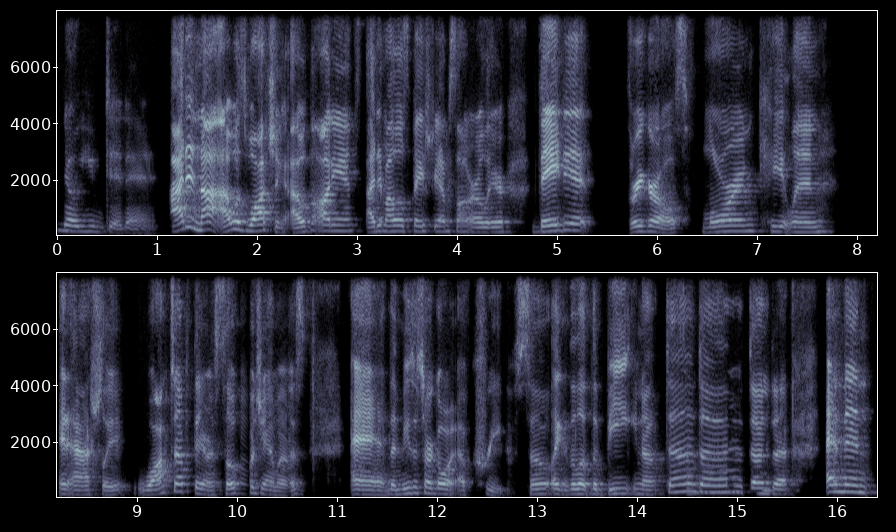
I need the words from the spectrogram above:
No, you didn't. I did not. I was watching. I was in the audience. I did my little Space Jam song earlier. They did three girls, Lauren, Caitlin, and Ashley, walked up there in silk pajamas. And the music started going of creep. So like the the beat, you know, dun dun dun dun. And then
